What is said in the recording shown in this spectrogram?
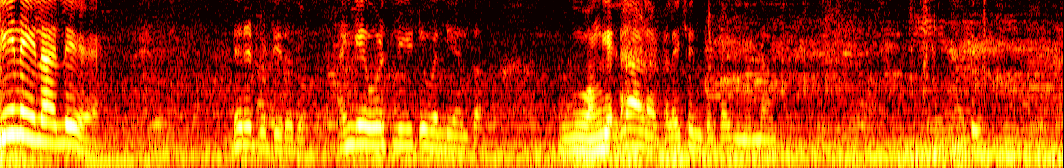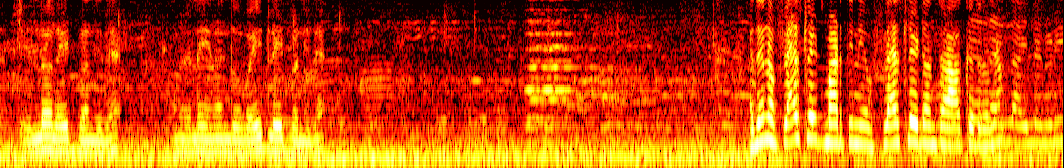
ಕೀನೇ ಇಲ್ಲ ಅಲ್ಲಿ. ಡೈರೆಕ್ಟ್ ಕೊಟ್ಟಿರೋದು. ಹಂಗೆ ಓಡಿಸ್ಲಿ ಯೂಟ್ಯೂಬಲ್ಲಿ ಅಂತ. ಓ ಹಂಗೆ. ಎಲ್ಲ ಅಣ್ಣ ಕಲೆಕ್ಷನ್ ಕೊಡ್ತಾ ಇದ್ದೀನಿ ಇನ್ನು. ಎಲ್ಲೋ ಲೈಟ್ ಬಂದಿದೆ. ಆಮೇಲೆ ಇನ್ನೊಂದು ವೈಟ್ ಲೈಟ್ ಬಂದಿದೆ. ಅದೇನೋ ಫ್ಲ್ಯಾಶ್ ಲೈಟ್ ಮಾಡ್ತೀನಿ ಫ್ಲ್ಯಾಶ್ ಲೈಟ್ ಅಂತ ಹಾಕಿದ್ರೆ ಇಲ್ಲ ಇಲ್ಲ ನೋಡಿ.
